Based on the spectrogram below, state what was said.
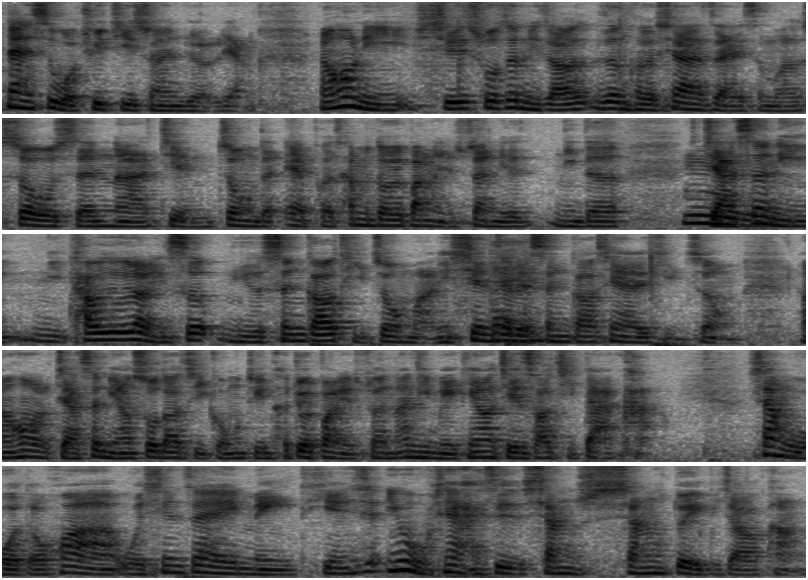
但是我去计算热量。然后你其实说真的，你只要任何下载什么瘦身啊、减重的 app，他们都会帮你算你的你的。假设你你，他会让你设你的身高体重嘛，你现在的身高、现在的体重，然后假设你要瘦到几公斤，他就会帮你算，那你每天要减少几大卡。像我的话，我现在每天，因为我现在还是相相对比较胖。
